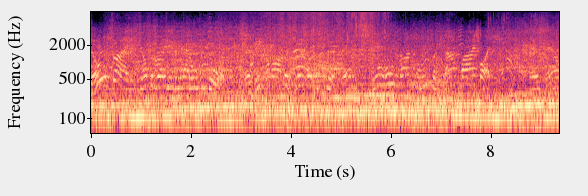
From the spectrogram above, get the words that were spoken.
No time in jumping right into that open door. As they come off turn number six. That is still holding on to the lead, but not by much. As now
